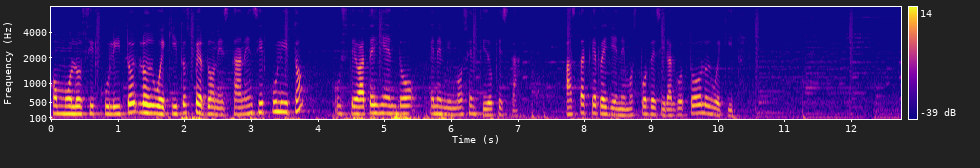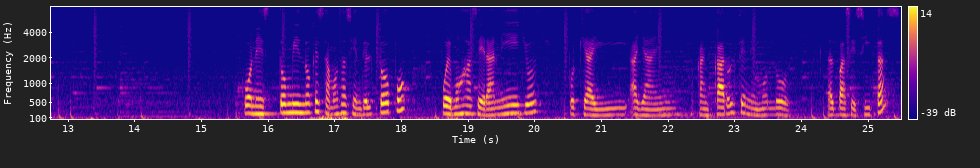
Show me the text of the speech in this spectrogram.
Como los circulitos, los huequitos, perdón, están en circulito, usted va tejiendo en el mismo sentido que está, hasta que rellenemos, por decir algo, todos los huequitos. Con esto mismo que estamos haciendo el topo, Podemos hacer anillos, porque ahí, allá en, acá en Carol tenemos los, las basecitas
